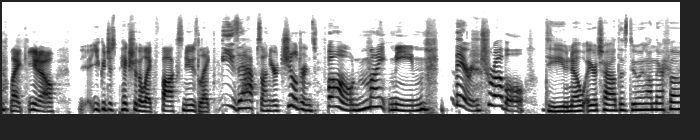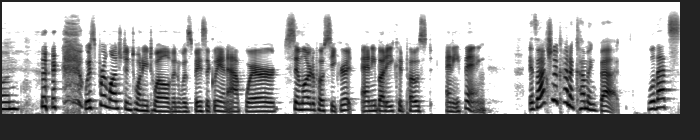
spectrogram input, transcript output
like, you know, you could just picture the like Fox News, like these apps on your children's phone might mean they're in trouble. Do you know what your child is doing on their phone? Whisper launched in 2012 and was basically an app where, similar to Post Secret, anybody could post anything. It's actually kind of coming back. Well, that's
